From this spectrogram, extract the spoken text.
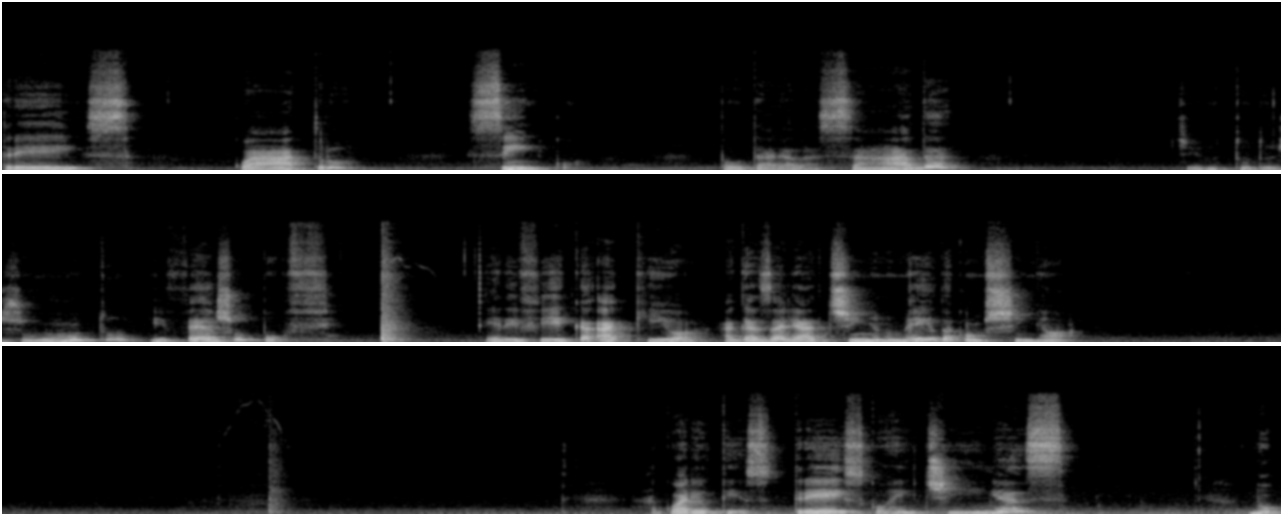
três, quatro, cinco. Vou dar a laçada, tiro tudo junto e fecho o puff. Ele fica aqui, ó, agasalhadinho no meio da conchinha, ó. Agora eu teço três correntinhas. No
